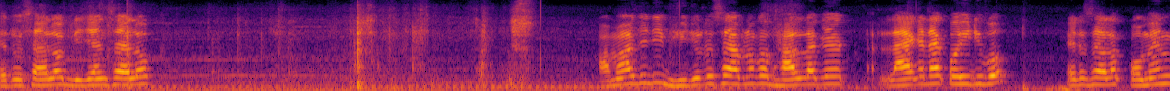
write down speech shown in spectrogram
এইটো চাই লওক ডিজাইন চাই লওক। আমাৰ যদি ভিডিঅ'টো চাই আপোনালোকৰ ভালো লাগে লাইক এটা কৰি দিব। এইটো চাই লওক কমেণ্ট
